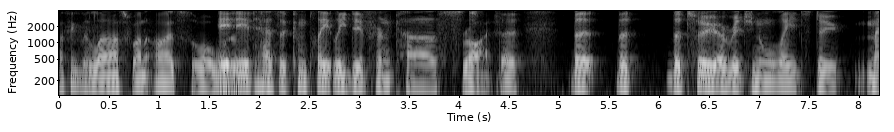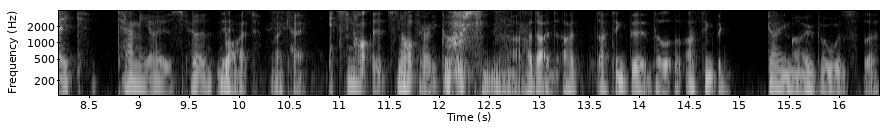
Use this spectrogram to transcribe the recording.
I think the last one I saw was it, it has a completely different cast. Right. The the the the two original leads do make cameos, but right. Okay. it's not it's not very good. No, I, I, I, think the, the I think the Game Over was the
